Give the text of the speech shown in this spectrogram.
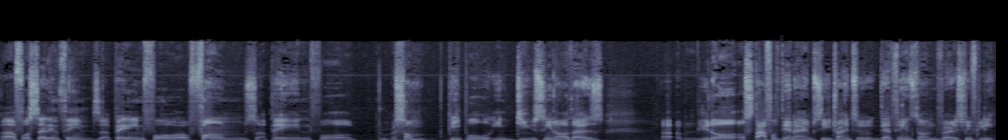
uh, for certain things, uh, paying for firms, uh, paying for some people inducing others um, you know, or staff of the NIMC trying to get things done very swiftly.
